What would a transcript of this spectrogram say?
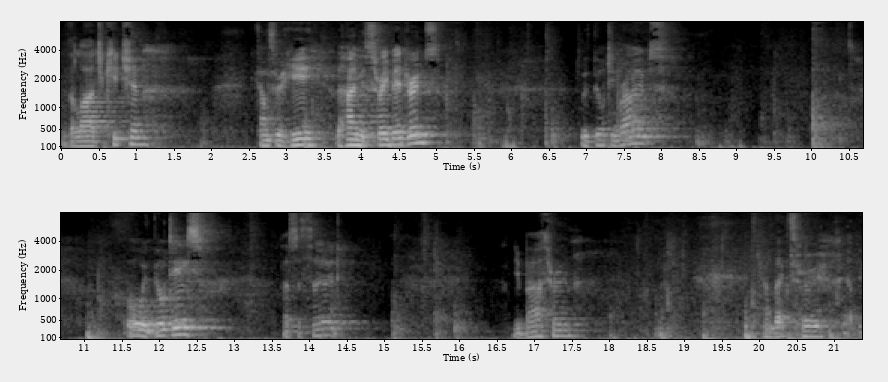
with a large kitchen. Come through here, the home is three bedrooms with built-in robes. All with built-ins. That's the third. Your bathroom. Come back through, out the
